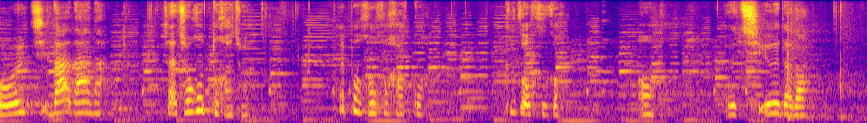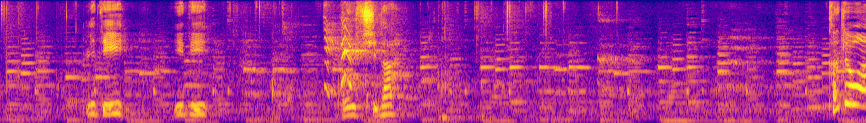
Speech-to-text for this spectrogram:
옳지. 나 나 나. 자 저것도 가져와. 해봐 그거 갖고 와. 그거 그거. 어. 옳지. 여기다 놔 이리 이리. 옳지 나. 가져와.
